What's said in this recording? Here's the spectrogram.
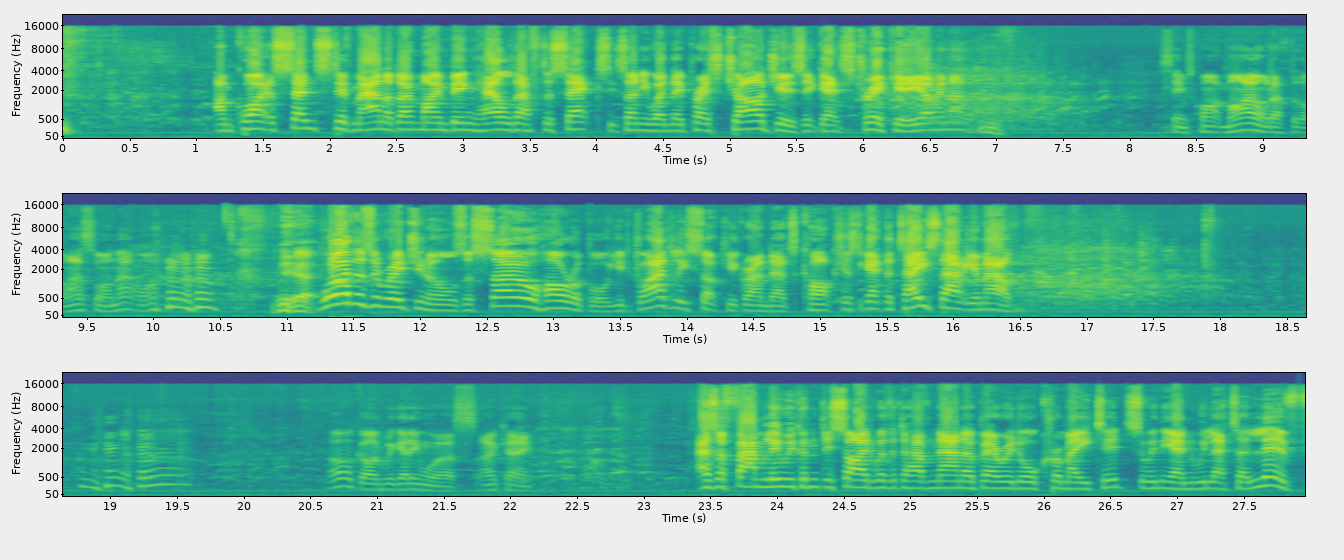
I'm quite a sensitive man. I don't mind being held after sex. It's only when they press charges it gets tricky. I mean, that hmm. seems quite mild after the last one, that one. Yeah. Werther's originals are so horrible, you'd gladly suck your granddad's cock just to get the taste out of your mouth. oh god, we're getting worse. Okay. As a family, we couldn't decide whether to have Nana buried or cremated, so in the end, we let her live.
